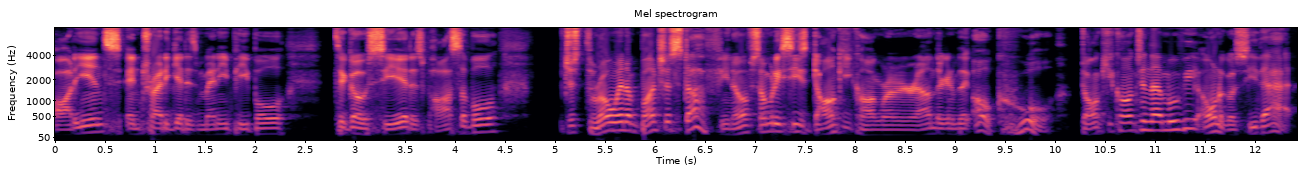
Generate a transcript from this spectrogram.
audience and try to get as many people to go see it as possible, just throw in a bunch of stuff. You know, if somebody sees Donkey Kong running around, they're gonna be like, "Oh, cool." Donkey Kong's in that movie. I want to go see that.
